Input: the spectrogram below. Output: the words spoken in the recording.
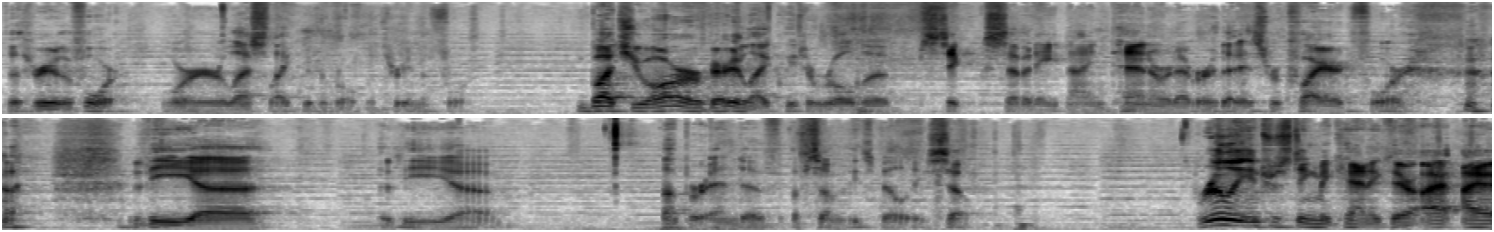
the three or the four, or you're less likely to roll the three and the four. But you are very likely to roll the six, seven, eight, nine, ten, or whatever that is required for the uh, the uh, upper end of, of some of these abilities. So really interesting mechanic there. I, I,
